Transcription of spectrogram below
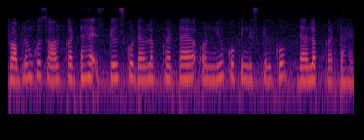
प्रॉब्लम को सॉल्व करता है स्किल्स को डेवलप करता है और न्यू कोपिंग स्किल को डेवलप करता है।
